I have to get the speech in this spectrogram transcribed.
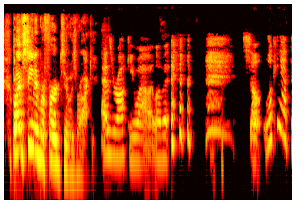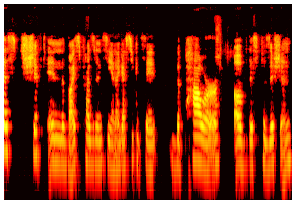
but I've seen him referred to as Rocky. As Rocky, wow, I love it. so, looking at this shift in the vice presidency, and I guess you could say the power of this position,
